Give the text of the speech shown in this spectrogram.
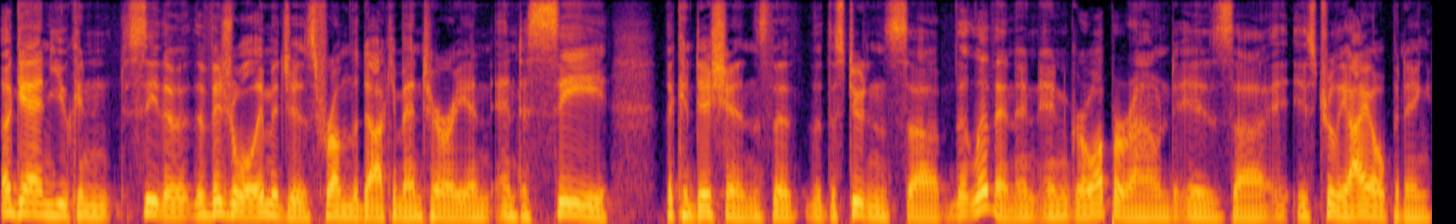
Again, you can see the, the visual images from the documentary and, and to see the conditions that, that the students uh, that live in and, and grow up around is uh, is truly eye opening.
